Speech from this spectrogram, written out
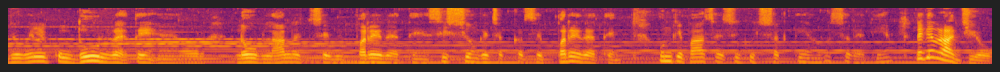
जो बिल्कुल दूर रहते हैं और लोग लालच से भी परे रहते हैं शिष्यों के चक्कर से परे रहते हैं उनके पास ऐसी कुछ शक्तियाँ अवश्य रहती हैं। लेकिन राजयोग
